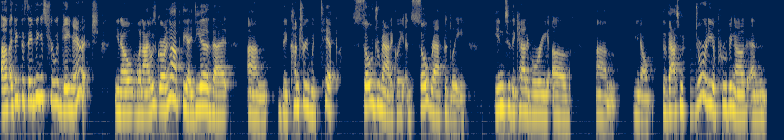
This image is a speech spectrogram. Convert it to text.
Um, I think the same thing is true with gay marriage. You know, when I was growing up, the idea that um, the country would tip so dramatically and so rapidly into the category of, um, you know, the vast majority approving of and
